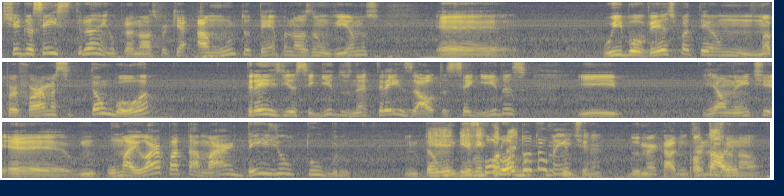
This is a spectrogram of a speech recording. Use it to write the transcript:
chega a ser estranho para nós porque há muito tempo nós não víamos é, o Ibovespa ter um, uma performance tão boa três dias seguidos, né? Três altas seguidas e realmente é o maior patamar desde outubro. Então e, descolou e totalmente, né? Do mercado internacional. Total,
